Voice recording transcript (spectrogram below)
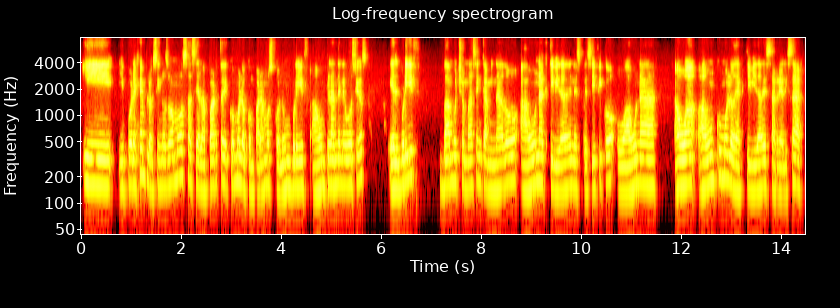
Y, y, por ejemplo, si nos vamos hacia la parte de cómo lo comparamos con un brief a un plan de negocios, el brief va mucho más encaminado a una actividad en específico o a, una, a, un cúmulo de actividades a realizar.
